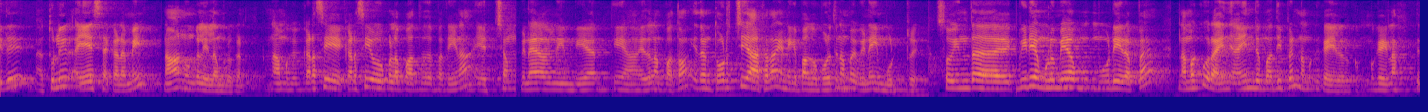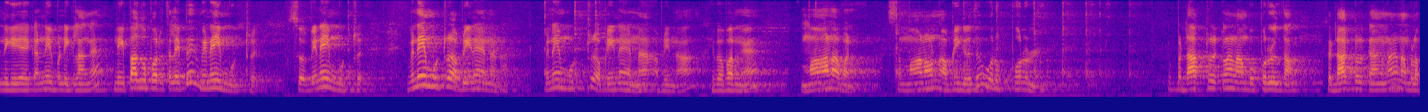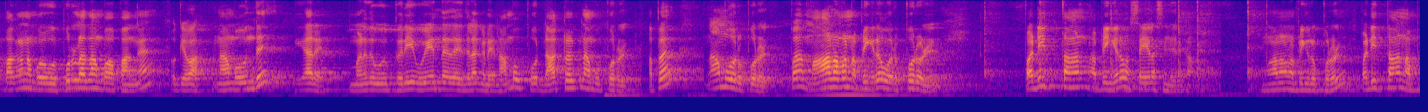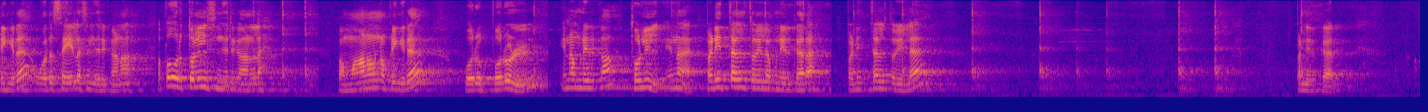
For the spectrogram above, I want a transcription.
இது துளிர் IAS academy. நான் உங்கள் இளமுருகன். நமக்கு கடைசி கடைசி வகுப்பில் பார்த்தது பார்த்தீங்கன்னா எச்சம் வினையாளர் இதெல்லாம் பார்த்தோம். இதன் தொடர்ச்சியாக தான் இன்றைக்கி பார்க்க போகிறது நம்ம வினை முற்று. ஸோ இந்த வீடியோ முழுமையாக முடிகிறப்ப நமக்கு ஒரு ஐந்து ஐந்து மதிப்பெண் நமக்கு கையில் இருக்கும். ஓகேங்களா இன்றைக்கி கண்டினியூ பண்ணிக்கலாங்க. இன்றைக்கி பார்க்க போகிற தலைப்பு வினை முற்று. ஸோ வினை முற்று. வினை முற்று அப்படின்னா என்னென்ன வினை முற்று அப்படின்னா என்ன அப்படின்னா இப்போ பாருங்கள் மாணவன். ஸோ மாணவன் அப்படிங்கிறது ஒரு பொருள். இப்போ டாக்டருக்குலாம் நம்ம பொருள் தான். ஸோ டாக்டர் இருக்காங்கன்னா நம்மளை பார்க்க நம்ம ஒரு பொருளாக தான் பார்ப்பாங்க. ஓகேவா நாம் வந்து யார்? மனித உ- பெரிய உயர்ந்த இதெல்லாம் கிடையாது. நம்ம பொ- டாக்டருக்கு நம்ம பொருள். அப்போ நாம் ஒரு பொருள். இப்போ மாணவன் அப்படிங்கிற ஒரு பொருள் படித்தான் அப்படிங்கிற ஒரு செயலை செஞ்சுருக்கான். மாணவன் அப்படிங்கிற பொருள் படித்தான் அப்படிங்கிற ஒரு செயலை செஞ்சுருக்கானா? அப்போ ஒரு தொழில் செஞ்சுருக்கான்ல. இப்போ மாணவன் அப்படிங்கிற ஒரு பொருள் என்ன பண்ணியிருக்கான் தொழில். என்ன? படித்தல் தொழிலை பண்ணியிருக்காரா படித்தல் தொழிலை பண்ணியிருக்காரு.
